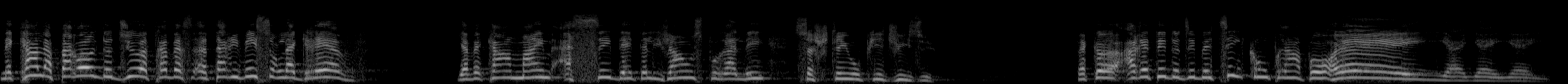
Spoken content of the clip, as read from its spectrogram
Mais quand la parole de Dieu est arrivée sur la grève, il y avait quand même assez d'intelligence pour aller se jeter aux pieds de Jésus. Fait que, arrêtez de dire, ben, tu il comprend pas. Hey, hey, hey, hey.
